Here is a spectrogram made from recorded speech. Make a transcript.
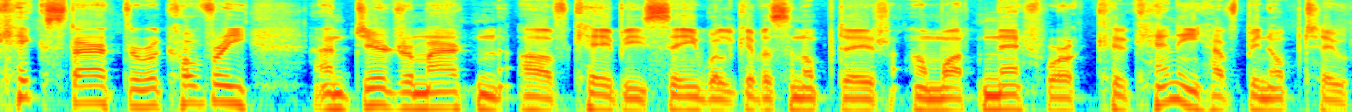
kickstart the recovery. And Deirdre Martin of KBC will give us an update on what Network Kilkenny have been up to.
